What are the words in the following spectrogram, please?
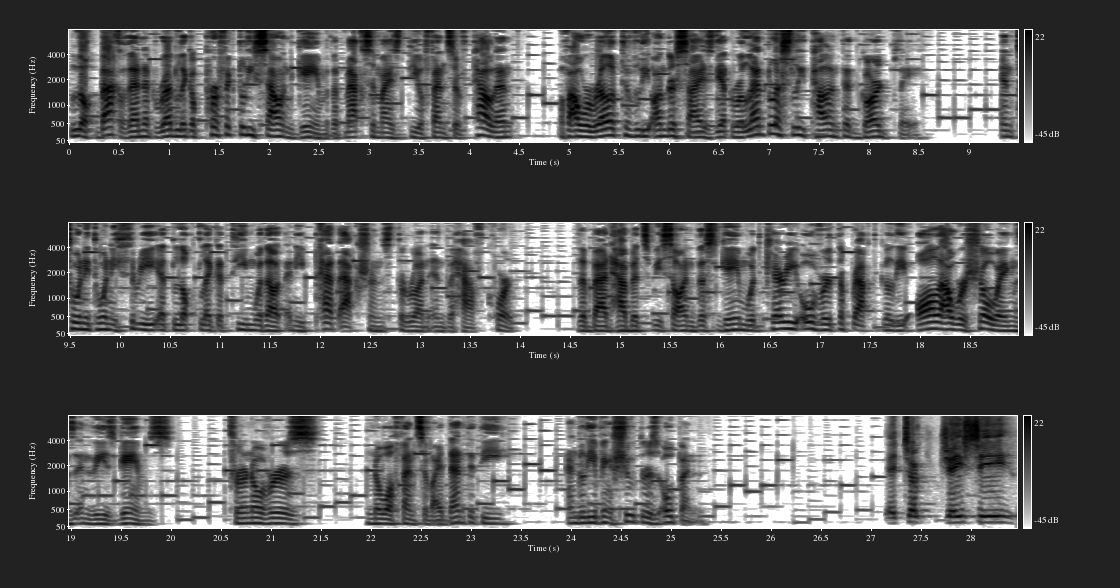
Look, back then it read like a perfectly sound game that maximized the offensive talent of our relatively undersized yet relentlessly talented guard play. In 2023, it looked like a team without any pet actions to run in the half court. The bad habits we saw in this game would carry over to practically all our showings in these games. Turnovers, no offensive identity, and leaving shooters open. It took JC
